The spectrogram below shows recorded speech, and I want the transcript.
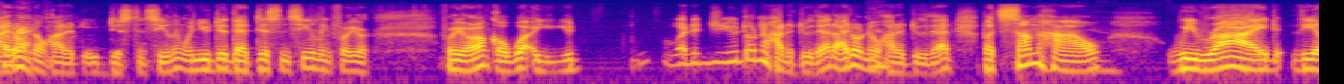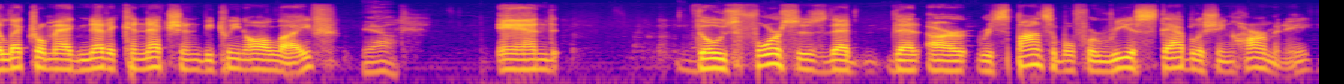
Correct. I don't know how to do distance healing. When you did that distance healing for your for your uncle, what you what did you, you don't know how to do that. I don't know yeah. how to do that. But somehow we ride the electromagnetic connection between all life. Yeah. And those forces that that are responsible for reestablishing harmony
